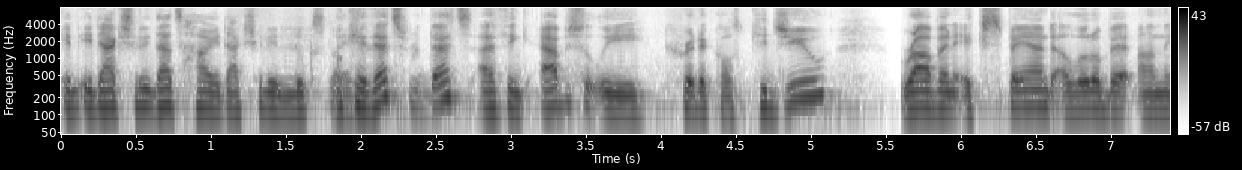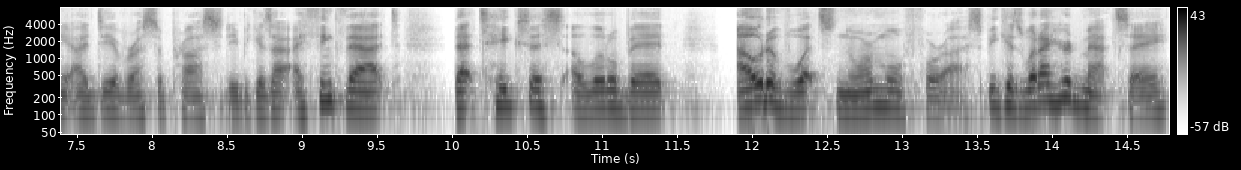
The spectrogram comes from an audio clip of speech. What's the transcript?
it, it, actually that's how it actually looks like. Okay, that's that's I think absolutely critical. Could you, Robin, expand a little bit on the idea of reciprocity because I, I think that that takes us a little bit out of what's normal for us. Because what I heard Matt say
